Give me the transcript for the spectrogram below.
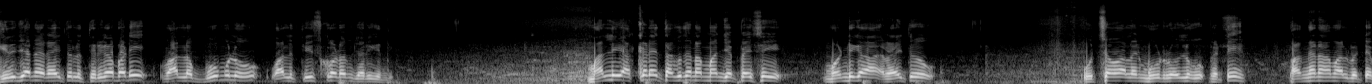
గిరిజన రైతులు తిరగబడి వాళ్ళ భూములు వాళ్ళు తీసుకోవడం జరిగింది. మళ్ళీ అక్కడే తగుదనమ్మని చెప్పేసి మొండిగా రైతు ఉత్సవాలని మూడు రోజులు పెట్టి పంగనామాలు పెట్టే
